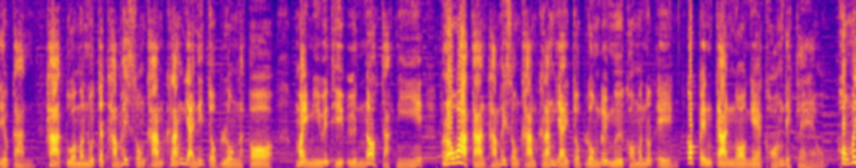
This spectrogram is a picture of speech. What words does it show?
เดียวกัน ถ้าตัวมนุษย์จะทำให้สงครามครั้งใหญ่นี้จบลงล้วก็ ไม่มีวิธีอื่นนอกจากนี้ เพราะว่าการทำให้สงครามครั้งใหญ่จบลงด้วยมือของมนุษย์เอง ก็เป็นการงอแงของเด็กแล้ว คงไม่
